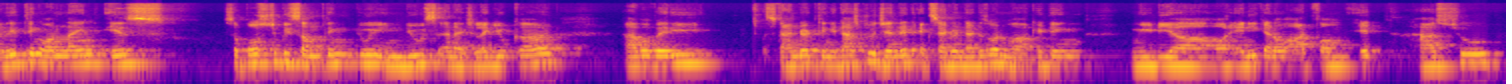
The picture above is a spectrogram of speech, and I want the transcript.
everything online is supposed to be something to induce an action. Like you can't have a very standard thing. It has to generate excitement. That is what marketing media or any kind of art form it has to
